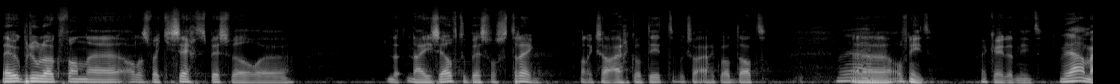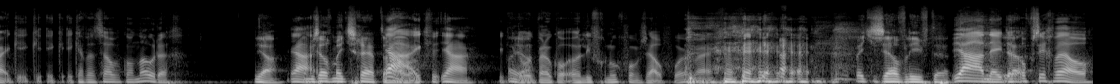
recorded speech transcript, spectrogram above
Nee, ik bedoel ook van eh, alles wat je zegt is best wel eh, na- naar jezelf toe best wel streng. Van ik zou eigenlijk wel dit of ik zou eigenlijk wel dat. ja. Eh, of niet? Herken je dat niet? ja, maar ik, ik, ik, ik heb dat zelf ook wel nodig. Ja, Ja. om jezelf een beetje scherp te Ja, houden. ik, vind, ja, ik, Oh, bedoel, ja. ik ben ook wel lief genoeg voor mezelf hoor. Maar Een beetje zelfliefde. ja, nee, op zich wel.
